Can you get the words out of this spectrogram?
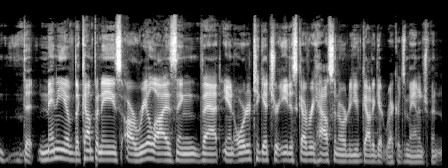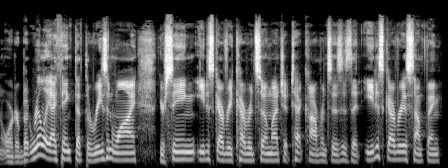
that many of the companies are realizing that in order to get your e-discovery house in order, you've got to get records management in order. But really, I think that the reason why you're seeing e-discovery covered so much at tech conferences is that e-discovery is something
